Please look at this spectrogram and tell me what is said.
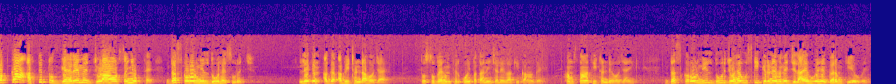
सबका अस्तित्व गहरे में जुड़ा और संयुक्त है। दस करोड़ मील दूर है सूरज। लेकिन अगर अभी ठंडा हो जाए तो सुबह हम फिर कोई पता नहीं चलेगा कि कहाँ गए। हम साथ ही ठंडे हो जाएँगे। दस करोड़ मील दूर जो है, उसकी किरणें हमें जिलाए हुए हैं, गर्म किए हुए। हैं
